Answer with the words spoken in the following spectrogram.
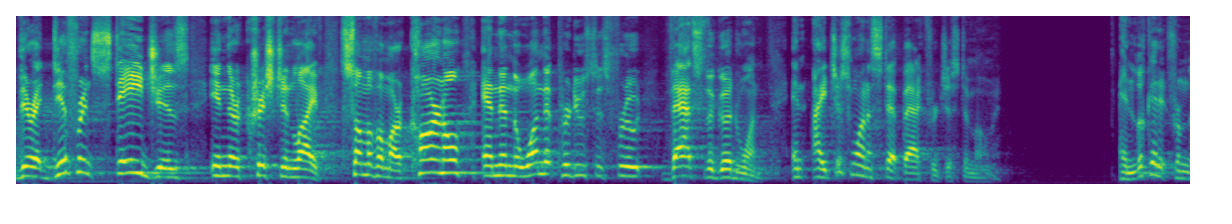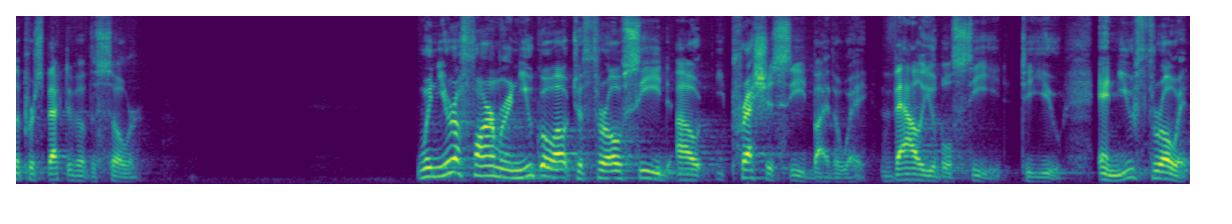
They're at different stages in their Christian life. Some of them are carnal, and then the one that produces fruit, that's the good one. And I just want to step back for just a moment and look at it from the perspective of the sower. When you're a farmer and you go out to throw seed out, precious seed, by the way, valuable seed to you, and you throw it,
